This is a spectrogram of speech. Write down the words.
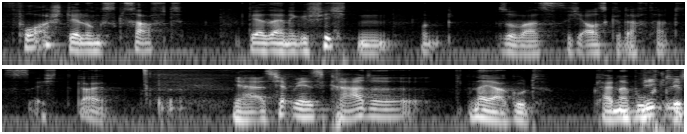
Vorstellungskraft der seine Geschichten und sowas sich ausgedacht hat, ist echt geil. Ja, also ich habe mir jetzt gerade Naja, gut. Kleiner Buchtipp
